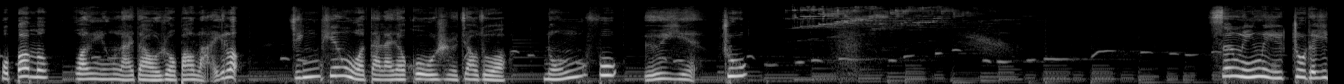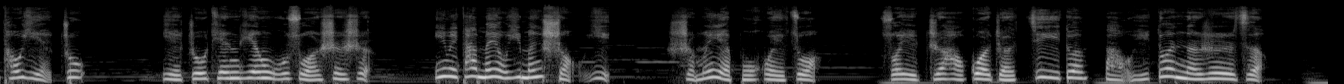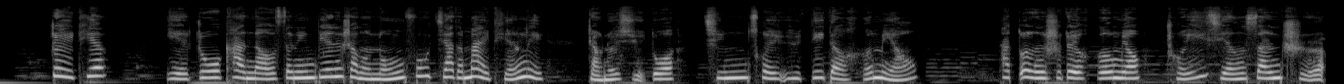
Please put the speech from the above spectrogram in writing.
伙伴们，欢迎来到肉包来了。今天我带来的故事叫做《农夫与野猪》。森林里住着一头野猪，野猪天天无所事事，因为它没有一门手艺，什么也不会做，所以只好过着饥一顿饱一顿的日子。这一天。野猪看到森林边上的农夫家的麦田里长着许多青翠欲滴的禾苗，它顿时对禾苗垂涎三尺，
